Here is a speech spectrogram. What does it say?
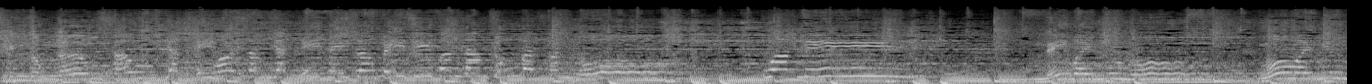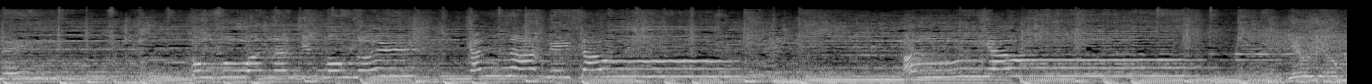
情同两手。一起开心，一起悲伤，彼此分担，总不分我或你。你為了我，我為了你，共赴患難絕望裏，緊握你手，朋友。遙遙晚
